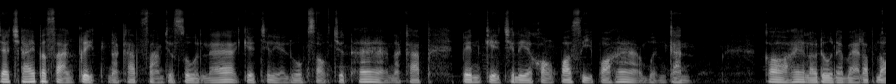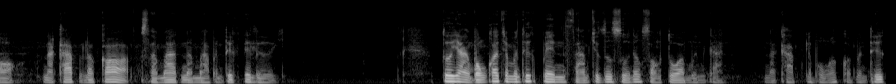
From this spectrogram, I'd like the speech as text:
จะใช้ภาษาอังกฤษนะครับ 3.0 และเกรดเฉลี่ยรวม 2.5 นะครับ เป็นเกรดเฉลี่ยของป .4 ป .5 เหมือนกัน ก็ให้เราดูในใบรับรองนะครับ แล้วก็สามารถนำมาบันทึกได้เลย ตัวอย่างผมก็จะบันทึกเป็น 3.00 ทั้ง 2 ตัวเหมือนกันนะครับ แล้วผมก็กดบันทึก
